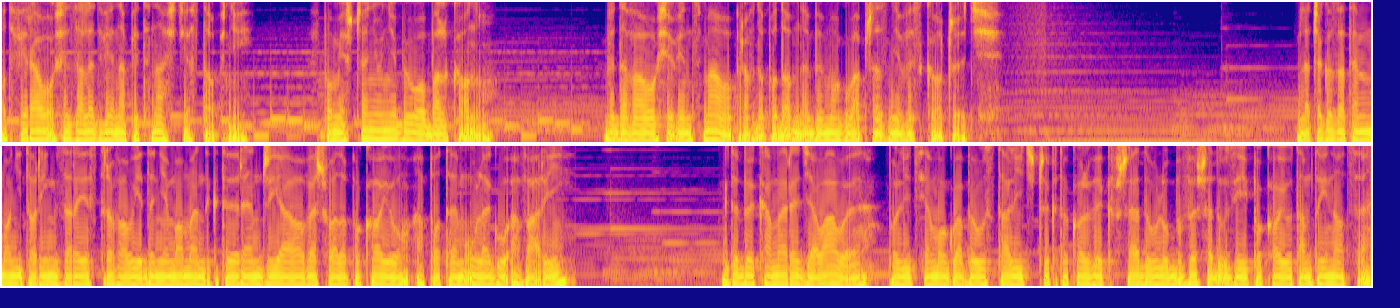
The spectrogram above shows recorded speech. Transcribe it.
otwierało się zaledwie na 15 stopni. W pomieszczeniu nie było balkonu. Wydawało się więc mało prawdopodobne, by mogła przez nie wyskoczyć. Dlaczego zatem monitoring zarejestrował jedynie moment, gdy Renjiao weszła do pokoju, a potem uległ awarii? Gdyby kamery działały, policja mogłaby ustalić, czy ktokolwiek wszedł lub wyszedł z jej pokoju tamtej nocy.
